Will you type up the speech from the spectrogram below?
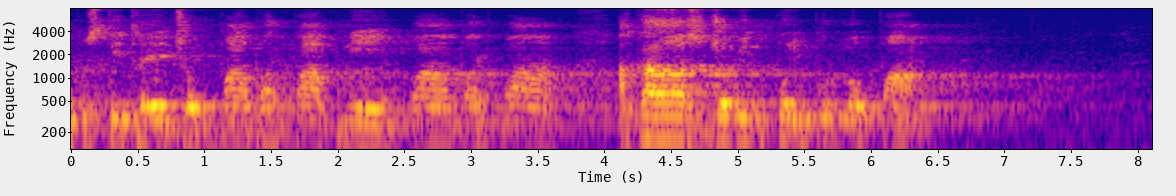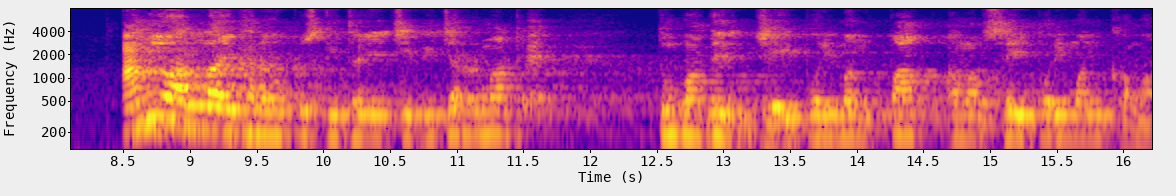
উপস্থিত হয়েছ, পাপ আর পাপ নিয়ে, পাপ আর পাপ, আকাশ জমিন পরিপূর্ণ পাপ। আমিও আল্লাহ এখানে উপস্থিত হয়েছি বিচারের মাঠে। তোমাদের যেই পরিমাণ পাপ, আমার সেই পরিমাণ ক্ষমা।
